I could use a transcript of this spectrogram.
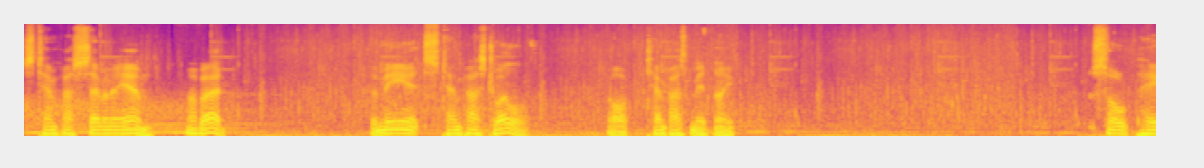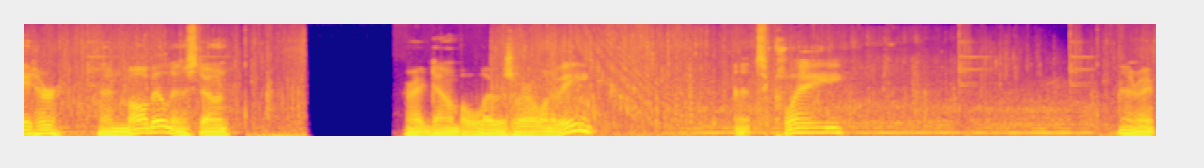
It's 10 past 7am. Not bad. For me, it's 10 past 12. Or 10 past midnight. Saltpeter and more building stone. Right down below is where I want to be. That's clay. Alright.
